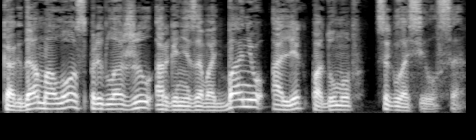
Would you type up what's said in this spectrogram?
Когда Молос предложил организовать баню, Олег, подумав, согласился.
